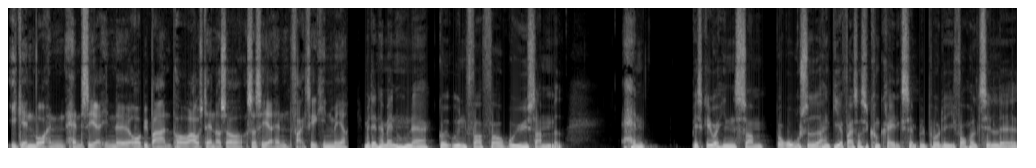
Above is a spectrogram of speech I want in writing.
igen, hvor han, han ser hende øh, oppe i barn på afstand, og så, og så ser han faktisk ikke hende mere. Men den her mand, hun er gået udenfor for at ryge sammen med, han beskriver hende som beruset, og han giver faktisk også et konkret eksempel på det i forhold til, øh,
